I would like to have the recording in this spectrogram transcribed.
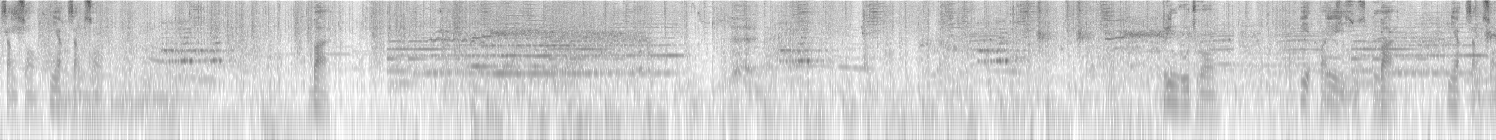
sang song, niak sang song. But Green Rouge Roll. Piek Pai Jesus Ba. Nyak Sang Song.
